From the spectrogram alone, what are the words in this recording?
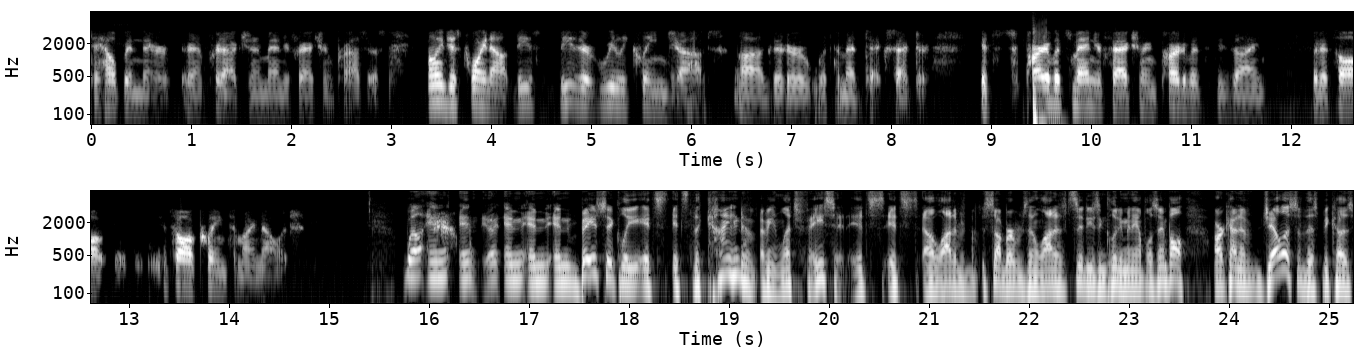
to help in their uh, production and manufacturing process. Let me just point out these these are really clean jobs uh, that are with the med tech sector. It's part of its manufacturing, part of its design, but it's all it's all clean to my knowledge. Well, and, and and and and basically, it's it's the kind of I mean, let's face it, it's it's a lot of suburbs and a lot of cities, including Minneapolis, St. Paul, are kind of jealous of this because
